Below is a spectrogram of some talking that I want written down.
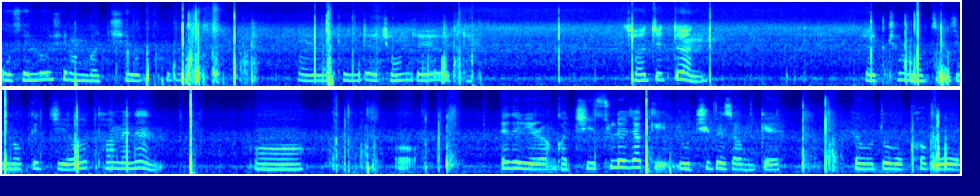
오셀롯이랑 같이 근데 저 혼자 해야겠다 자 어쨌든 이처럼 멋진 집은 없겠지요 다음에는 어, 어, 애들이랑 같이 술래잡기 요 집에서 함께 해보도록 하고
